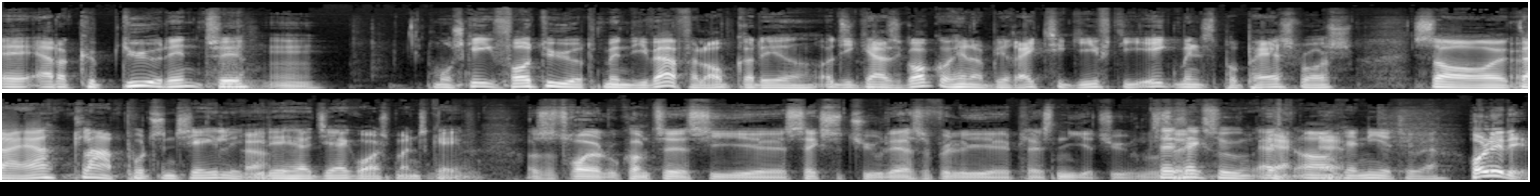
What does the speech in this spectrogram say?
uh, er der købt dyrt ind til. Mm. Måske for dyrt, men i hvert fald opgraderet. Og de kan altså godt gå hen og blive rigtig giftige, ikke mindst på pass rush. Så uh, ja. der er klart potentiale ja. i det her Jaguars-mandskab. Og så tror jeg, du kom til at sige 26. Det er selvfølgelig plads 29. Nu, 26? Ja, ja. Okay, 29, ja. Hold i det.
